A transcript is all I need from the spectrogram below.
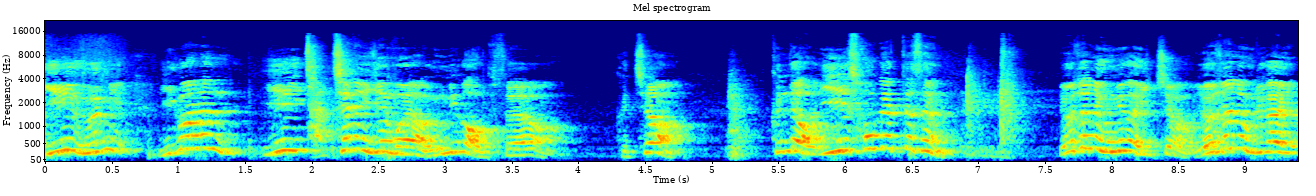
이 의미 이거는 이 자체는 이제 뭐야? 의미가 없어요. 그쵸? 근데 이 속의 뜻은 여전히 의미가 있죠. 여전히 우리가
